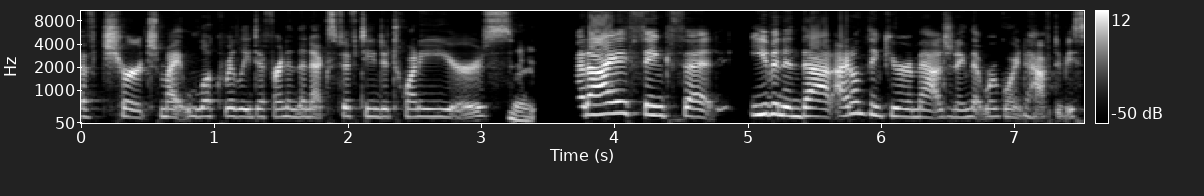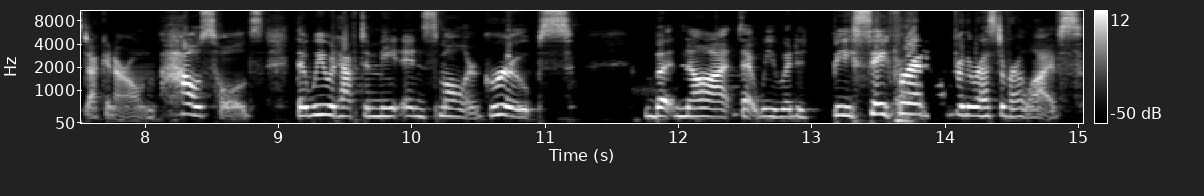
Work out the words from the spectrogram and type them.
of church might look really different in the next 15 to 20 years. Right. But I think that even in that, I don't think you're imagining that we're going to have to be stuck in our own households, that we would have to meet in smaller groups, but not that we would be safer Yeah. at home for the rest of our lives.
